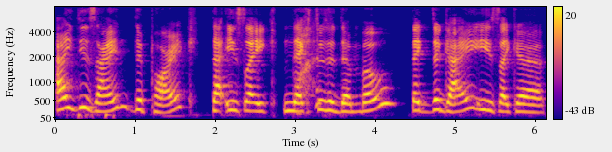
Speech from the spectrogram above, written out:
I designed the park that is like next to the Dumbo. Like the guy is like a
